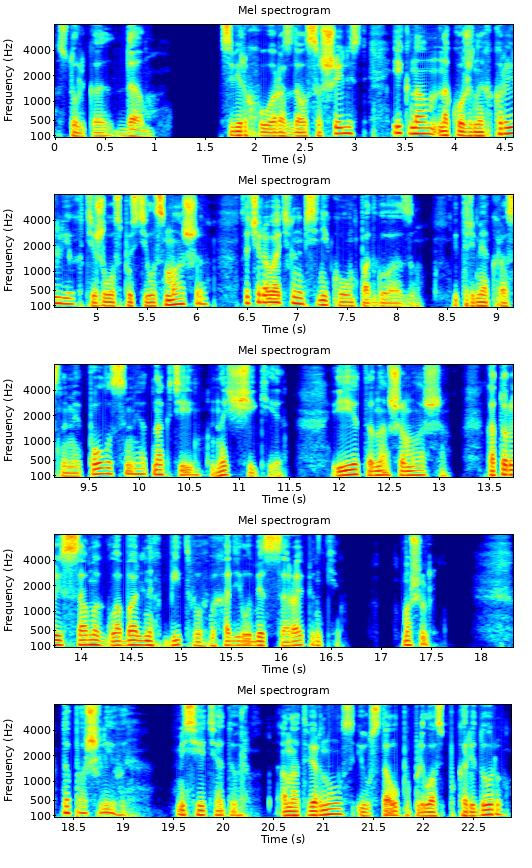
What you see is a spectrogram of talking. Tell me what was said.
столько дам. Сверху раздался шелест, и к нам на кожаных крыльях тяжело спустилась Маша с очаровательным синяком под глазом и тремя красными полосами от ногтей на щеке. И это наша Маша, которая из самых глобальных битв выходила без царапинки. Машуль, да пошли вы, месье Теодор. Она отвернулась и устало поплелась по коридору,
